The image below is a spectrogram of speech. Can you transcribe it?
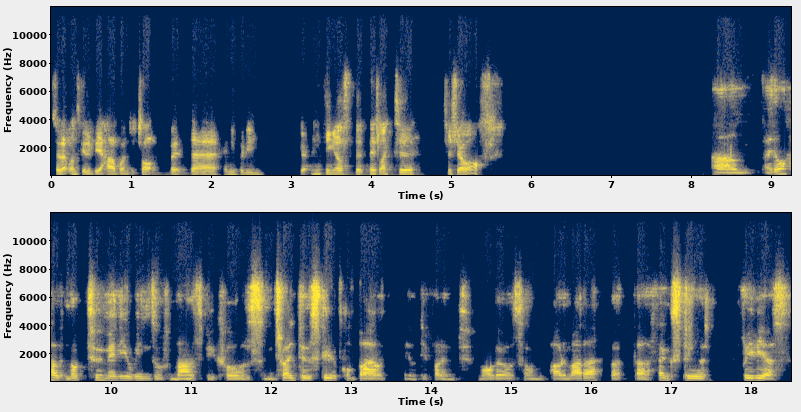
So that one's going to be a hard one to top, but uh, anybody got anything else that they'd like to to show off? Um, I don't have not too many wins of month because I'm trying to still compile you know different models on Perlmutter, but uh, thanks to previous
